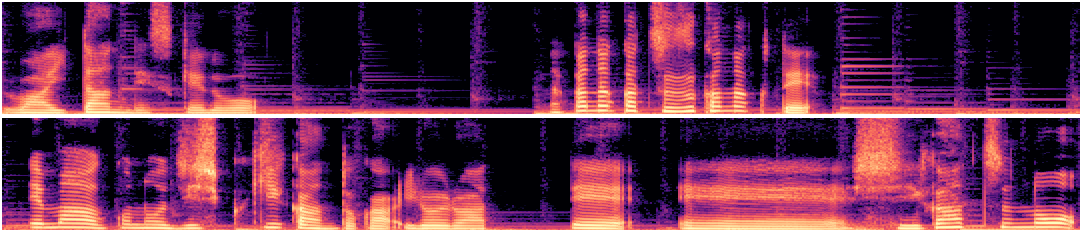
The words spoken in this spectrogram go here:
はいたんですけど、なかなか続かなくて。で、まあ、この自粛期間とかいろいろあって、えー、4月の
